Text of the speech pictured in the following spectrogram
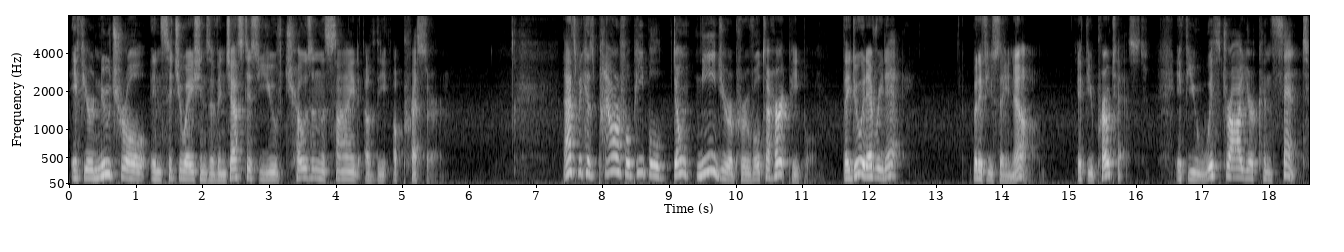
if you're neutral in situations of injustice, you've chosen the side of the oppressor. That's because powerful people don't need your approval to hurt people. They do it every day. But if you say no, if you protest, if you withdraw your consent,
